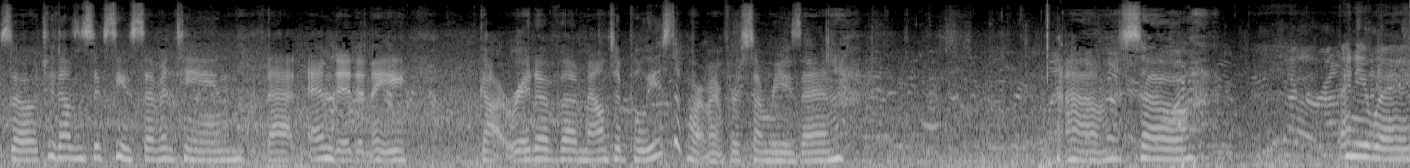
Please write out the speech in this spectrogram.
So 2016 17, that ended, and they got rid of the mounted police department for some reason. Um, so, anyway,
